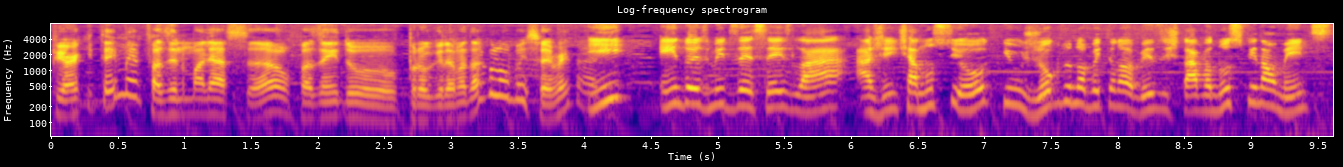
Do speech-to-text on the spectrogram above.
Pior que tem mesmo, fazendo malhação, fazendo programa da Globo, isso é verdade. E em 2016 lá, a gente anunciou que o jogo do 99 vezes estava nos finalmente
